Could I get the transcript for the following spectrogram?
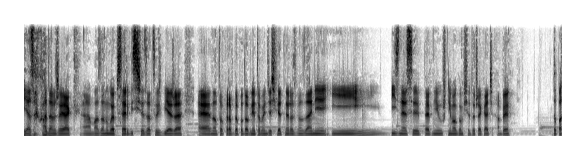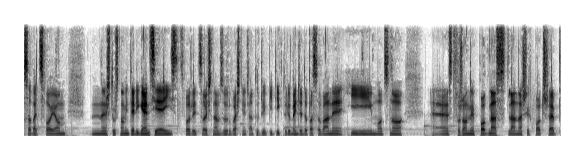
ja zakładam, że jak Amazon Web Service się za coś bierze, e, no to prawdopodobnie to będzie świetne rozwiązanie i biznesy pewnie już nie mogą się doczekać, aby dopasować swoją mm, sztuczną inteligencję i stworzyć coś na wzór właśnie czatu GPT, który będzie dopasowany i mocno e, stworzony pod nas, dla naszych potrzeb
